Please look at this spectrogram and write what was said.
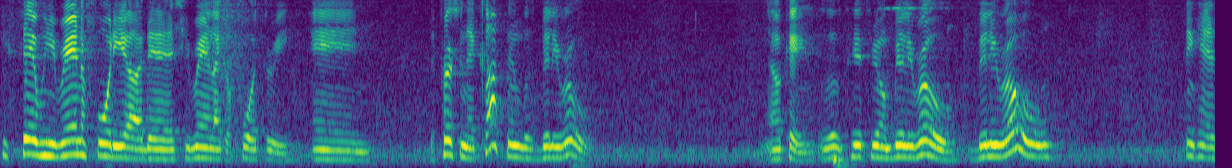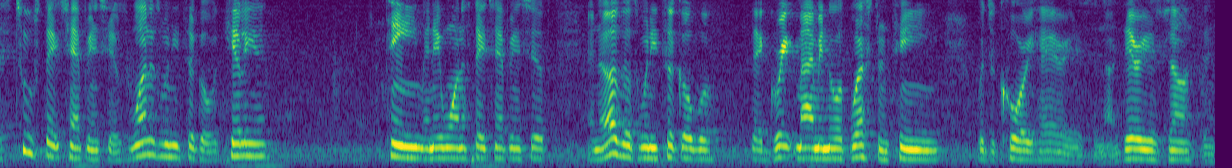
he said when he ran a 40 yard dash, he ran like a 4 3. And the person that clocked him was Billy Rolle. Okay, a little history on Billy Rolle. Billy Rolle, I think, has two state championships. One is when he took over Killian team and they won a state championship. And the other is when he took over that great Miami Northwestern team with Jacory Harris and Darius Johnson.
